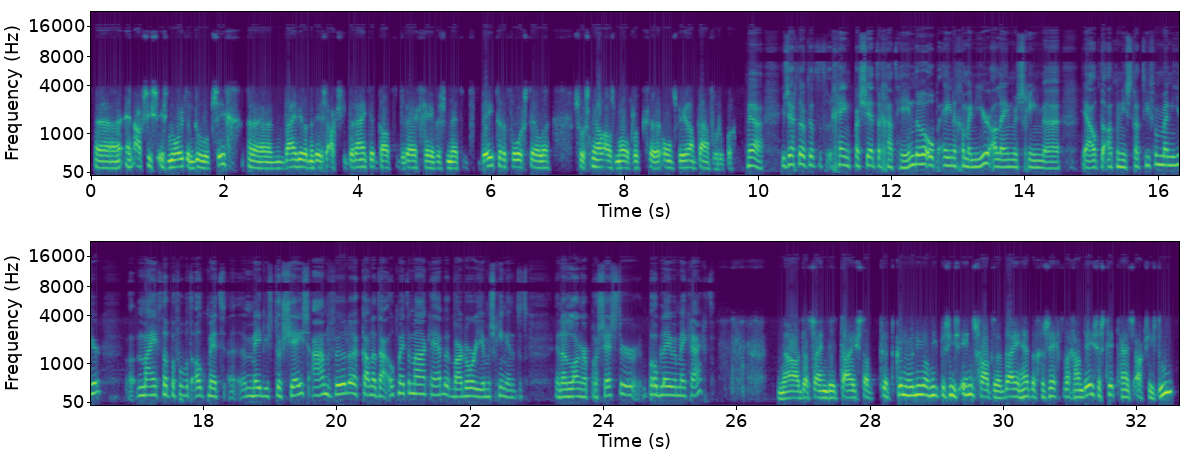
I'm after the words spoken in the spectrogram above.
Uh, en acties is nooit een doel op zich. Uh, wij willen met deze actie bereiken dat de werkgevers met betere voorstellen zo snel als mogelijk uh, ons weer aan tafel roepen. Ja, u zegt ook dat het geen patiënten gaat hinderen op enige manier, alleen misschien ja, op de administratieve manier. Maar heeft dat bijvoorbeeld ook met medisch dossiers aanvullen? Kan het daar ook mee te maken hebben, waardoor je misschien in, het, in een langer proces er problemen mee krijgt? Nou, dat zijn details, dat, dat, kunnen we nu nog niet precies inschatten. Wij hebben gezegd, we gaan deze stiptheidsacties doen.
